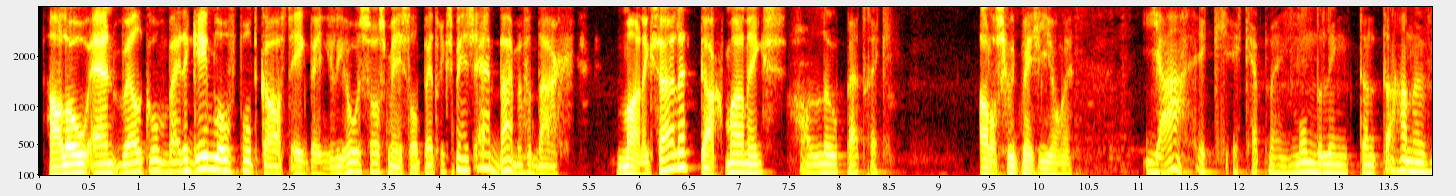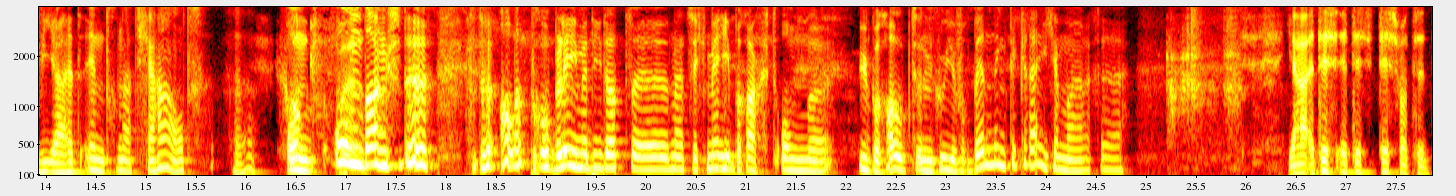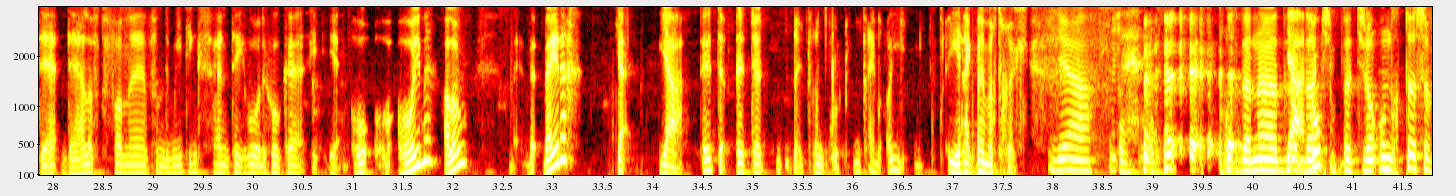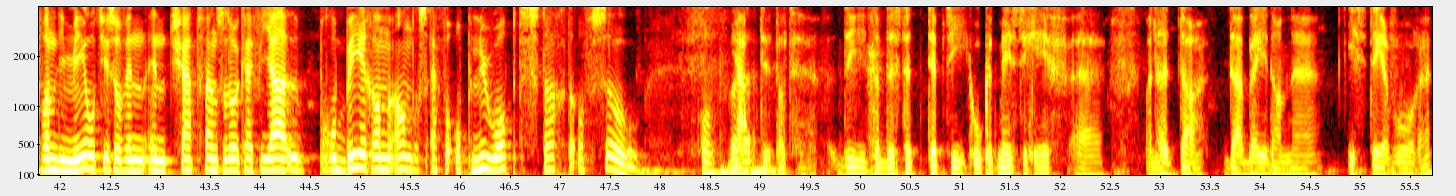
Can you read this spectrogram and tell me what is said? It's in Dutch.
Hallo en welkom bij de Game Love podcast. Ik ben jullie host zoals meestal Patrick Smees en bij me vandaag Marnix Zuilen. Dag Marnix. Hallo Patrick. Alles goed met je jongen? Ja, ik, ik heb mijn mondeling tentamen via het internet gehaald. Uh, on, ondanks de, de alle problemen die dat uh, met zich meebracht om uh, überhaupt een goede verbinding te krijgen, maar... Ja, het is, het is, het is wat de, de helft van, van de meetings zijn tegenwoordig ook... Ja, ho, hoor je me? Hallo? Ben je er? Ja, ja. Ja, ik ben weer terug. Ja, of, of, of daarna ja, dat, je, dat je dan ondertussen van die mailtjes of in, in chatvenster doorkrijgt van ja, probeer hem anders even opnieuw op te starten of zo. Of, ja, uh... dat, die, dat is de tip die ik ook het meeste geef. Uh, maar daar, daar, daar ben je dan uh, iets teer voor, hè?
